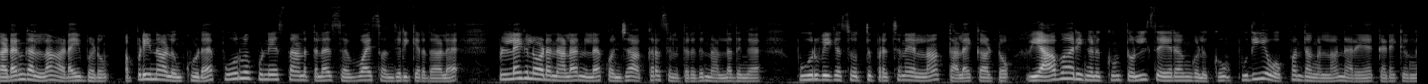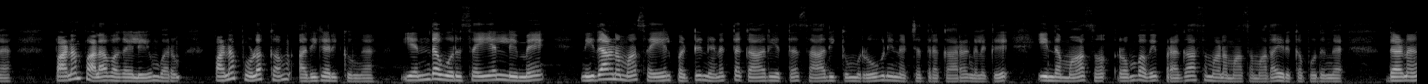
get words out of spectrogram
கடன்கள்லாம் அடைபடும். அப்படின்னாலும் கூட பூர்வ புண்ணியஸ்தானத்தில் செவ்வாய் சஞ்சரிக்கிறதால பிள்ளைகளோட நலனில் கொஞ்சம் அக்கறை செலுத்துறது நல்லதுங்க. பூர்வீக சொத்து பிரச்சனை எல்லாம் தலை காட்டும் வியாபாரிகளுக்கும் தொழில் செய்கிறவங்களுக்கும் புதிய ஒப்பந்தங்கள்லாம் நிறைய கிடைக்குங்க. பணம் பல வகையிலையும் வரும். பணப்புழக்கம் அதிகரிக்குங்க. எந்த ஒரு செயல்லையுமே நிதானமாக செயல்பட்டு நினைத்த காரியத்தை சாதிக்கும் ரோகிணி நட்சத்திரக்காரங்களுக்கு இந்த மாதம் ரொம்பவே பிரகாசமான மாதமாக தான் இருக்க போதுங்க தன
